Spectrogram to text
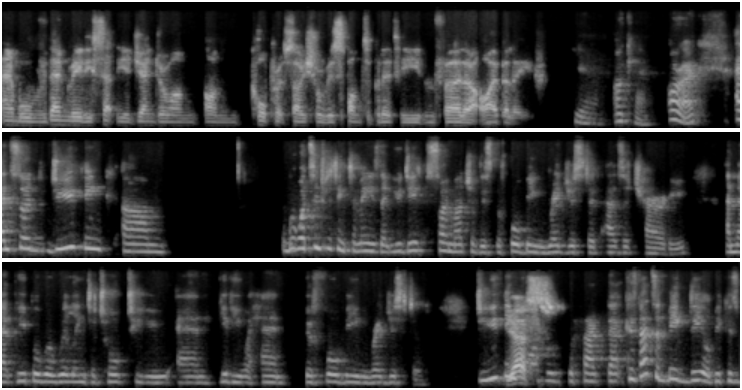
and will then really set the agenda on, on corporate social responsibility even further, I believe. Yeah, okay. All right. And so do you think um, what's interesting to me is that you did so much of this before being registered as a charity and that people were willing to talk to you and give you a hand before being registered. Do you think yes. the fact that because that's a big deal because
